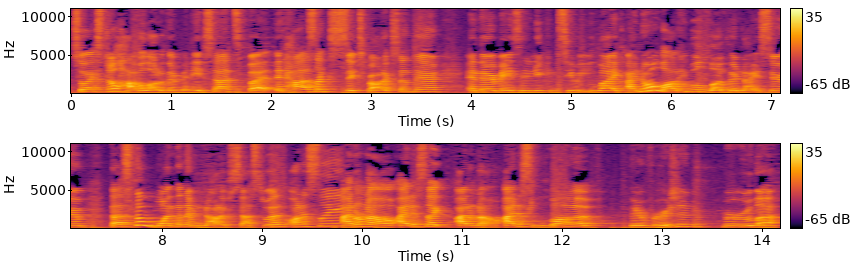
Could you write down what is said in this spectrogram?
So I still have a lot of their mini sets, but it has like six products on there and they're amazing and you can see what you like. I know a lot of people love their night serum. That's the one that I'm not obsessed with, honestly. I don't know. I just like, I don't know. I just love their Virgin Marula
